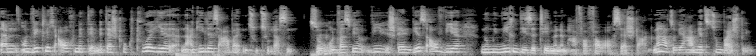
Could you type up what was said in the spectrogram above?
Ähm, und wirklich auch mit, mit der Struktur hier ein agiles Arbeiten zuzulassen. So, mhm. und was wir, wie stellen wir es auf? Wir nominieren diese Themen im HVV auch sehr stark. Ne? Also wir haben jetzt zum Beispiel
